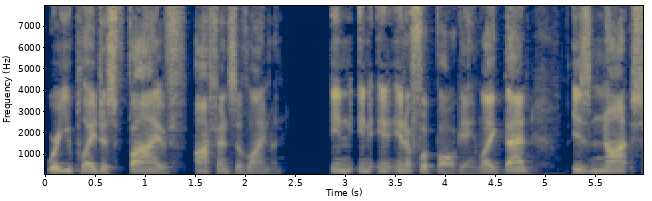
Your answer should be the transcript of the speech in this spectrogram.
where you play just five offensive linemen in in in a football game. Like that is not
